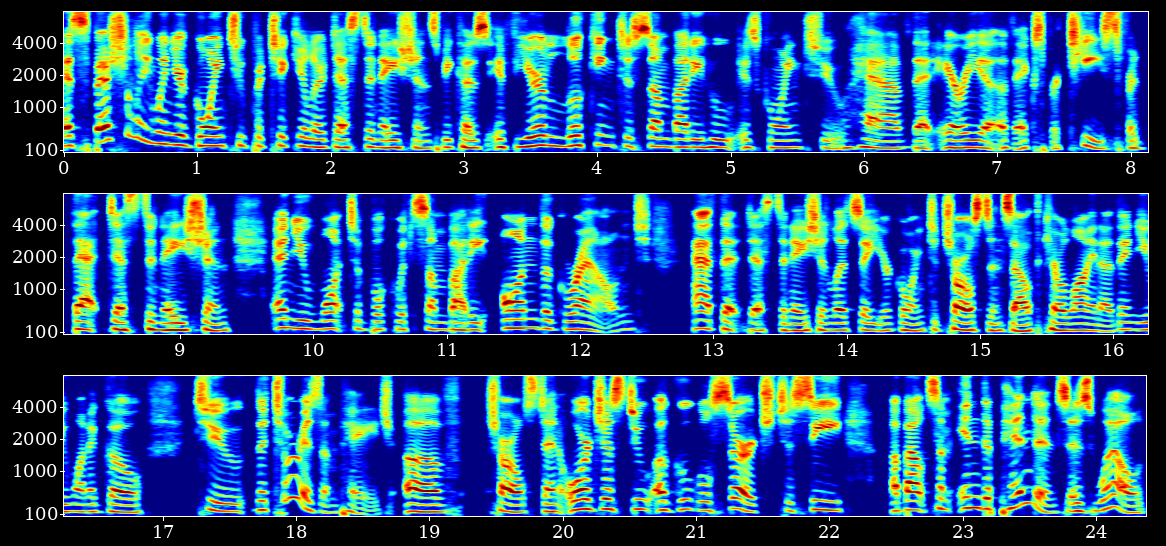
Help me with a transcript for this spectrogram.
especially when you're going to particular destinations because if you're looking to somebody who is going to have that area of expertise for that destination and you want to book with somebody on the ground at that destination let's say you're going to Charleston South Carolina then you want to go to the tourism page of Charleston or just do a Google search to see about some independents as well.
